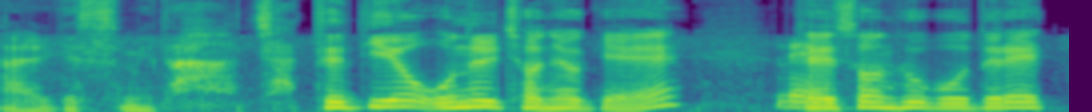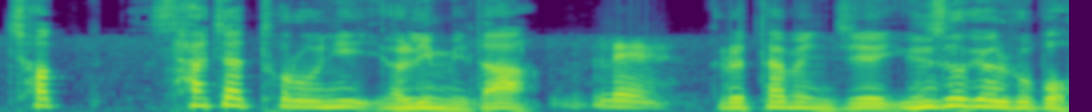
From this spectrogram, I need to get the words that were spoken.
알겠습니다. 자, 드디어 오늘 저녁에 네. 대선 후보들의 첫 사자 토론이 열립니다. 네. 그렇다면 이제 윤석열 후보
